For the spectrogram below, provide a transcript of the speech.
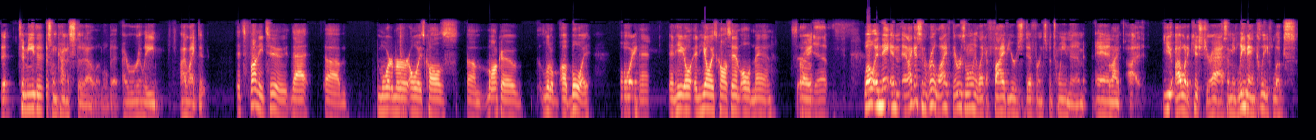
that, to me this one kind of stood out a little bit. I really I liked it. it's funny too that um, Mortimer always calls um, Monco little uh, boy, Boy, and and he and he always calls him old man. So, right? yeah, Well, and they and, and I guess in real life there was only like a five years difference between them, and Right. I, you I would have kissed your ass. I mean, Lee Van Cleef looks.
